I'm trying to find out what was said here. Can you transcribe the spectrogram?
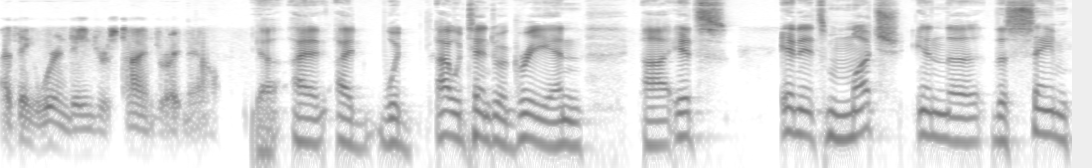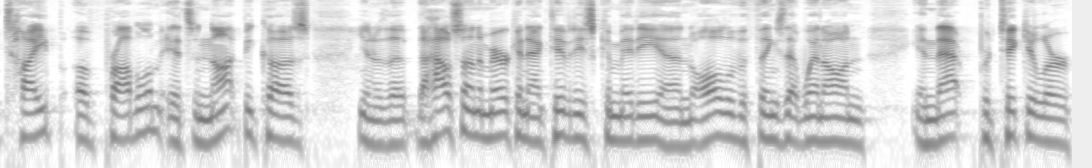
I think we're in dangerous times right now. Yeah, I I would I would tend to agree, and uh, it's and it's much in the the same type of problem. It's not because you know the the House Un-American Activities Committee and all of the things that went on in that particular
